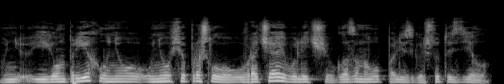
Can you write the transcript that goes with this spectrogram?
И он приехал, у него, у него все прошло. У врача его лечащего глаза на лоб полезли, говорит, что ты сделал?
